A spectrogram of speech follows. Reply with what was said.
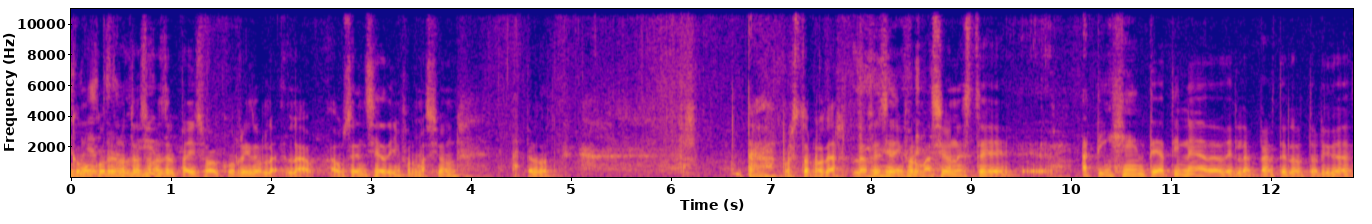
como ocurre en otras zonas del país, ha ocurrido la, ausencia de información, perdón, por estornudar, la ausencia de información este, eh, atingente, atinada de la parte de la autoridad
